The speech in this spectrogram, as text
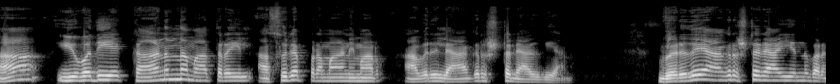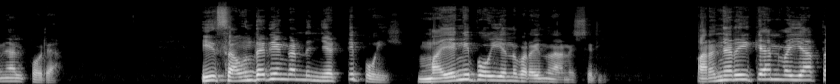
ആ യുവതിയെ കാണുന്ന മാത്രയിൽ അസുരപ്രമാണിമാർ അവരിൽ ആകൃഷ്ടരാകുകയാണ്. വെറുതെ ആകൃഷ്ടരായി എന്ന് പറഞ്ഞാൽ പോരാ. ഈ സൗന്ദര്യം കണ്ട് ഞെട്ടിപ്പോയി മയങ്ങിപ്പോയി എന്ന് പറയുന്നതാണ് ശരി. പറഞ്ഞറിയിക്കാൻ വയ്യാത്ത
